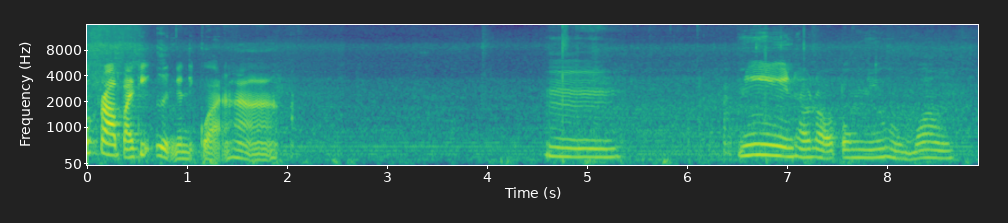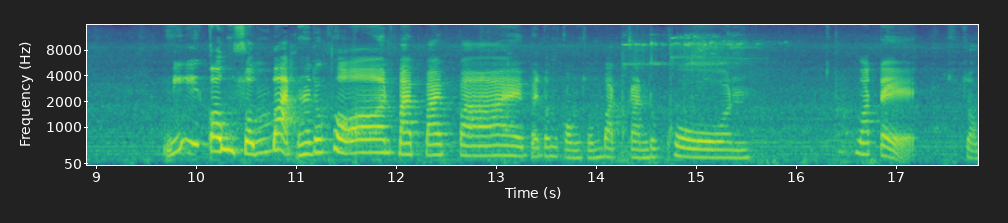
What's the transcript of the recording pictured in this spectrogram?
วกเราไปที่อื่นกันดีกว่านะฮะอืม นี่แถวๆตรงนี้ผมว่า นี่กล่องสมบัตินะทุกคน ไปไปไปไปตรงกล่องสมบัติกันทุกคน ว่าแต่สอง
